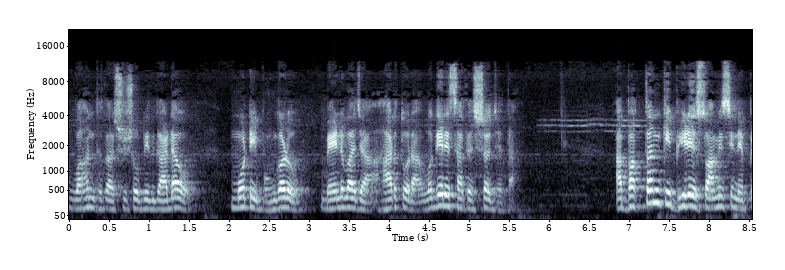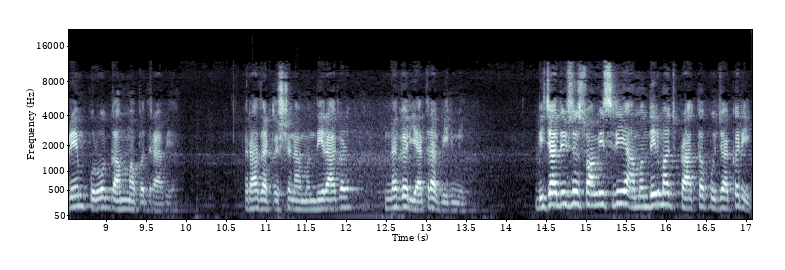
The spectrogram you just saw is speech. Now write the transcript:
વહન થતા સુશોભિત ગાડાઓ, મોટી ભૂંગળો બેન્ડવાજા, હારતોરા વગેરે સાથે સજ્જ હતા. આ ભક્તન કે ભીડે સ્વામીશ્રીને પ્રેમપૂર્વક ગામમાં પધરાવ્યા. રાધા કૃષ્ણના મંદિર આગળ નગરયાત્રા વિરમી. બીજા દિવસે સ્વામીશ્રીએ આ મંદિરમાં જ પ્રાતઃ પૂજા કરી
